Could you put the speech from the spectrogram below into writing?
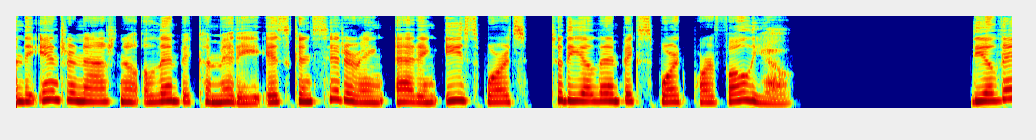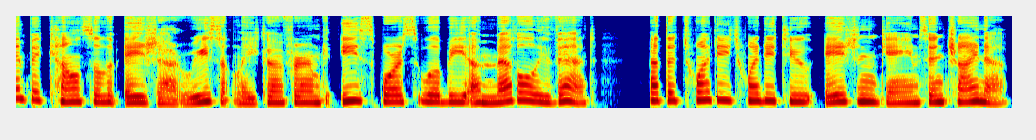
and the International Olympic Committee is considering adding esports to the Olympic sport portfolio. The Olympic Council of Asia recently confirmed esports will be a medal event at the 2022 Asian Games in China.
